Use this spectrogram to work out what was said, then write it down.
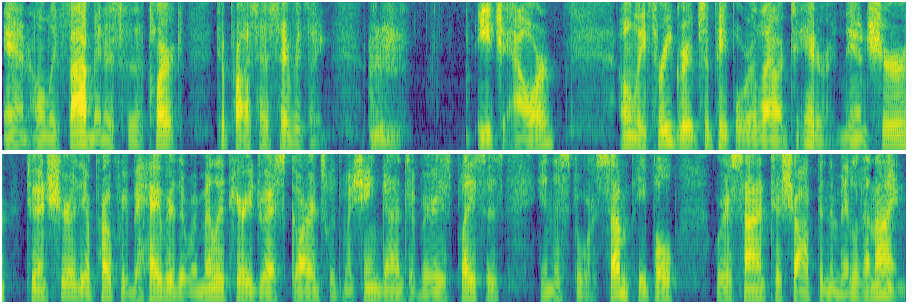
and only five minutes for the clerk to process everything. Each hour, only three groups of people were allowed to enter. The to ensure the appropriate behavior, there were military dressed guards with machine guns at various places in the store. Some people were assigned to shop in the middle of the night.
